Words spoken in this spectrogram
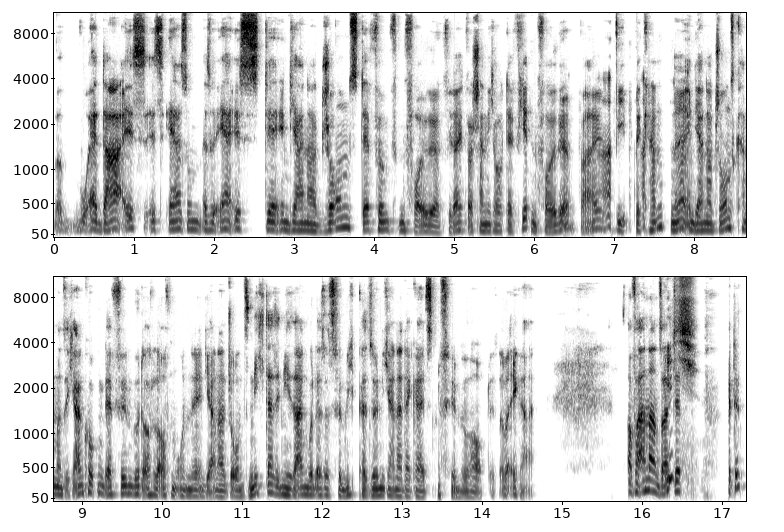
wo er da ist, ist er so, also er ist der Indiana Jones der fünften Folge, vielleicht wahrscheinlich auch der vierten Folge, weil, wie bekannt, ne, Indiana Jones kann man sich angucken, der Film wird auch laufen ohne Indiana Jones. Nicht, dass ich nicht sagen würde, dass es für mich persönlich einer der geilsten Filme überhaupt ist, aber egal. Auf der anderen Seite. Ich? Bitte?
